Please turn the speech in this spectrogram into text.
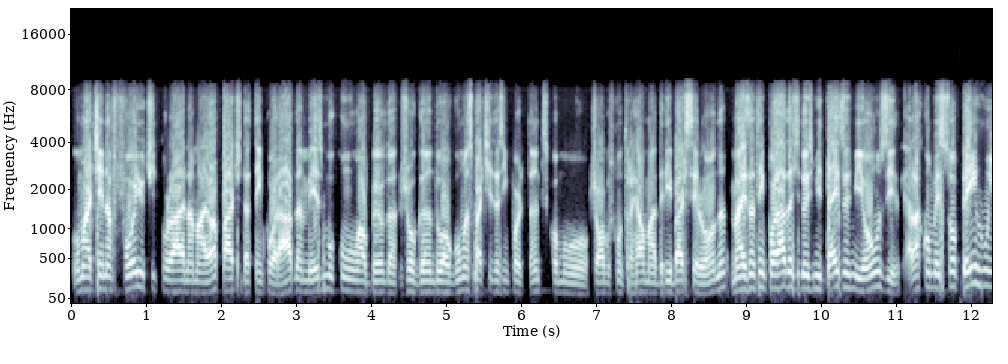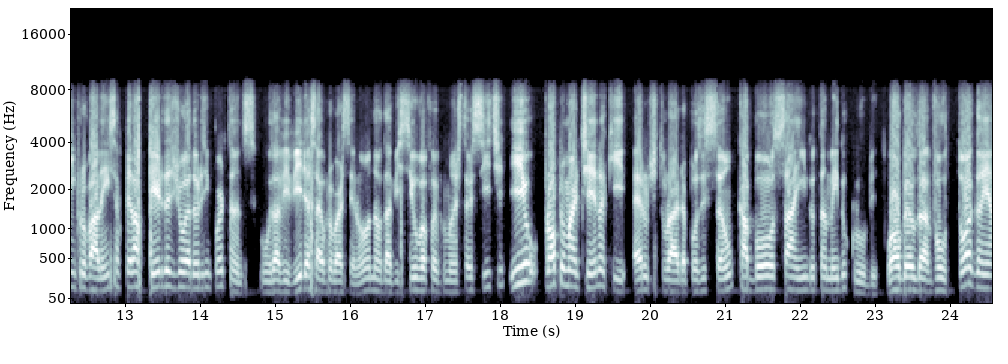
O Martina foi o titular na maior parte da temporada, mesmo com o Alberda jogando algumas partidas importantes, como jogos contra Real Madrid e Barcelona, mas na temporada de 2010-2011 ela começou bem ruim para o Valência pela perda de jogadores importantes. O Davi Villa saiu para o Barcelona, o Davi Silva foi para o Manchester City e o próprio Martina, que era o titular da posição, acabou saindo também do clube. O Albelda voltou a ganhar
